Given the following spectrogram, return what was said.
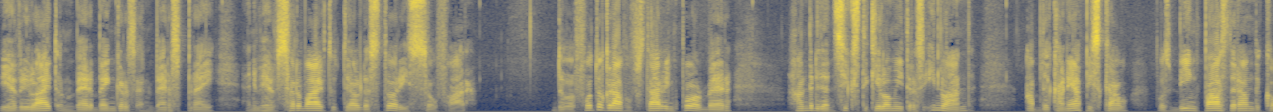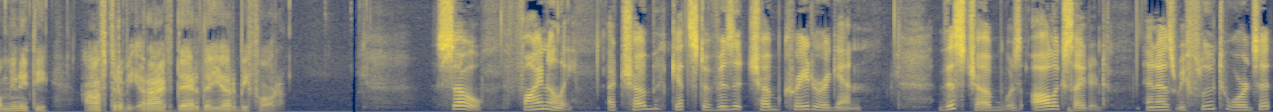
We have relied on bear bangers and bear spray, and we have survived to tell the stories so far. Though a photograph of starving polar bear 160 kilometers inland up the Caniapiscau was being passed around the community after we arrived there the year before. So, finally, a chub gets to visit Chubb Crater again. This chub was all excited, and as we flew towards it,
